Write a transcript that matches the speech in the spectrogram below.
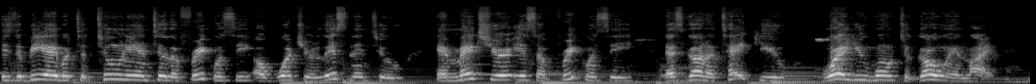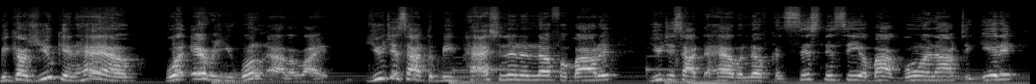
is to be able to tune in to the frequency of what you're listening to and make sure it's a frequency that's going to take you where you want to go in life because you can have whatever you want out of life. You just have to be passionate enough about it. You just have to have enough consistency about going out to get it.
